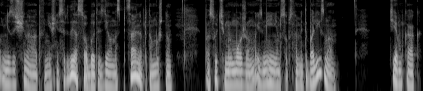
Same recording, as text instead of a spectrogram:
не защищена от внешней среды особо. Это сделано специально, потому что, по сути, мы можем изменением собственного метаболизма, тем, как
